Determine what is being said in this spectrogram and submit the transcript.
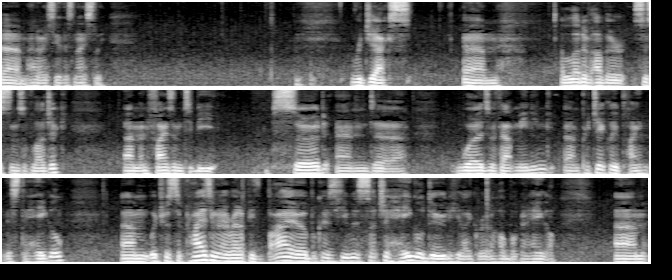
um, how do I say this nicely? Rejects um, a lot of other systems of logic um, and finds them to be absurd and uh, words without meaning, um, particularly applying this to Hegel, um, which was surprising when I read up his bio because he was such a Hegel dude. He like wrote a whole book on Hegel, um,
